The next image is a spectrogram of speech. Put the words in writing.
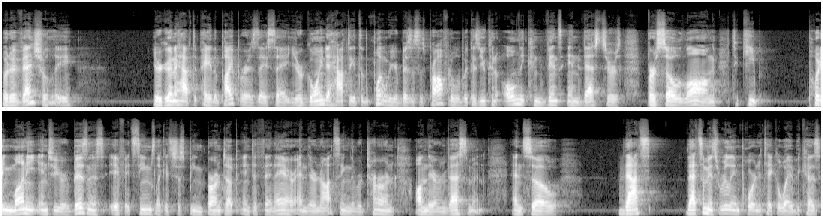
but eventually you're going to have to pay the piper, as they say. You're going to have to get to the point where your business is profitable because you can only convince investors for so long to keep putting money into your business if it seems like it's just being burnt up into thin air and they're not seeing the return on their investment. And so that's that's something that's really important to take away because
